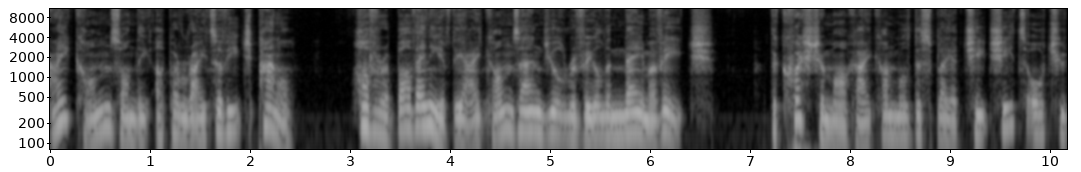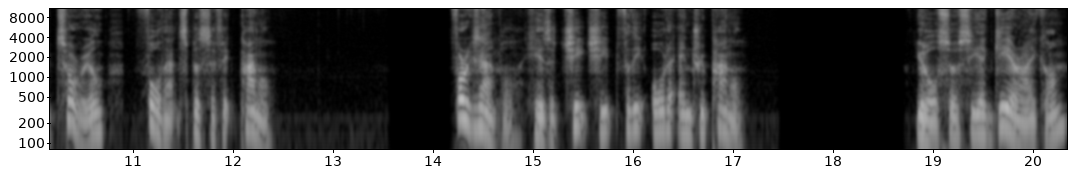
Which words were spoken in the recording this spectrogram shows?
icons on the upper right of each panel. Hover above any of the icons and you'll reveal the name of each. The question mark icon will display a cheat sheet or tutorial for that specific panel. For example, here's a cheat sheet for the order entry panel. You'll also see a gear icon,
